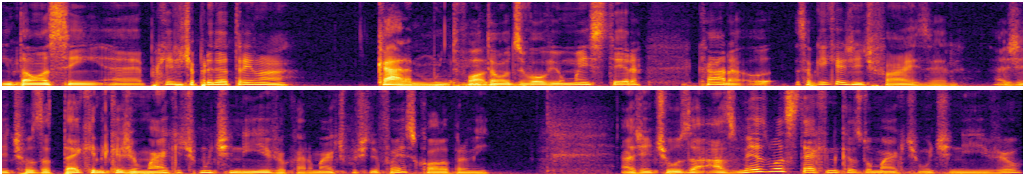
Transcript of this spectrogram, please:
Então, assim, é porque a gente aprendeu a treinar. Cara, muito foda. Então eu desenvolvi uma esteira. Cara, sabe o que, que a gente faz, velho? A gente usa técnicas de marketing multinível, cara. O marketing multinível foi uma escola pra mim. A gente usa as mesmas técnicas do marketing multinível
